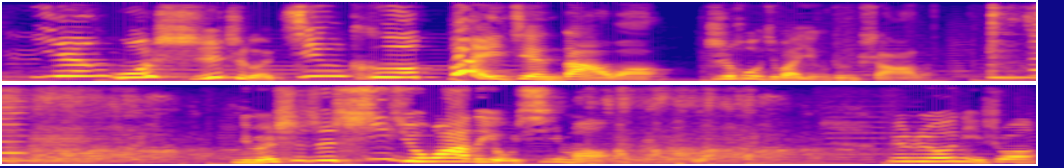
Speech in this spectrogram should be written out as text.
燕国使者荆轲拜见大王。”之后就把嬴政杀了。你们是这戏剧化的游戏吗？命中有你说，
